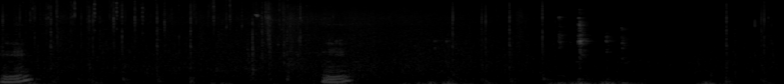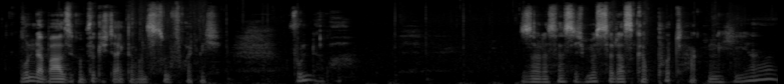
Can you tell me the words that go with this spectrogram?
Mhm. Wunderbar, sie kommt wirklich direkt auf uns zu, freut mich. Wunderbar. So, das heißt, ich müsste das kaputt hacken hier.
